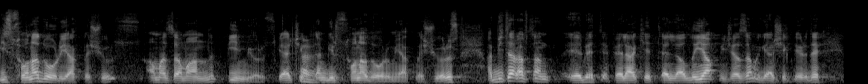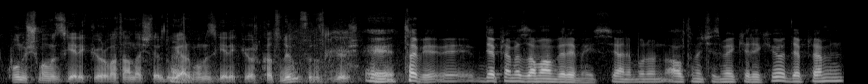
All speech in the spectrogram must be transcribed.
Bir sona doğru yaklaşıyoruz ama zamanını bilmiyoruz. Gerçekten Evet. bir sona doğru mu yaklaşıyoruz? Ha, bir taraftan elbette felaket tellallığı yapmayacağız ama gerçekleri de konuşmamız gerekiyor. Vatandaşları da uyarmamız gerekiyor. Katılıyor musunuz bu görüşe? E, tabii depreme zaman veremeyiz. Yani bunun altını çizmek gerekiyor. Depremin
